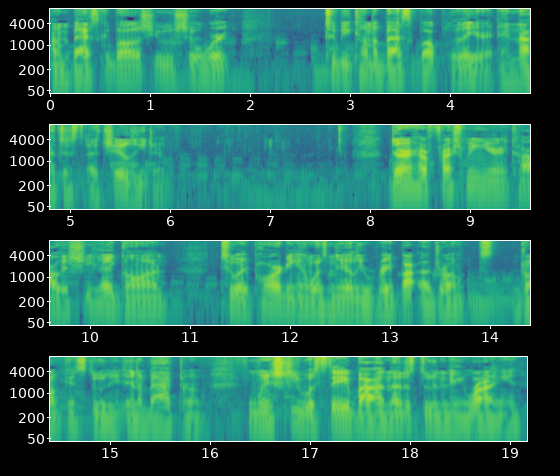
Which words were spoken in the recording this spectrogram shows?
um, basketball, she should work to become a basketball player and not just a cheerleader. During her freshman year in college, she had gone to a party and was nearly raped by a drunk, drunken student in a bathroom when she was saved by another student named Ryan.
